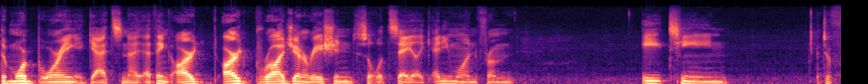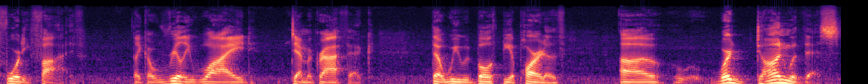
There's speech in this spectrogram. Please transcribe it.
the more boring it gets. And I, I think our our broad generation, so let's say like anyone from 18 to 45, like a really wide demographic that we would both be a part of. Uh, we're done with this.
